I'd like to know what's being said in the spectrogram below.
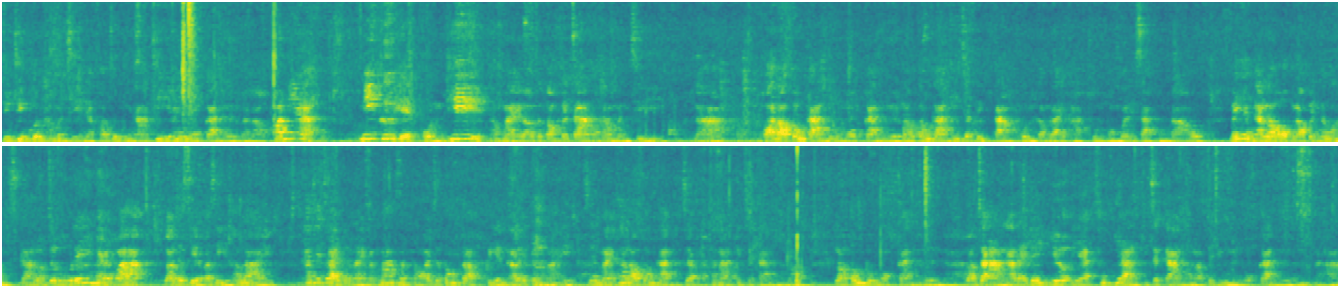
จริง ๆ คนทำบัญชีเนี่ยเขาจะมีหน้าที่ให้งบการเงินกับเราเพราะเนี่ยนี่คือเหตุผลที่ทำไมเราจะต้องไปจ้างเขาทำบัญชีนะคะ ราะเราต้องการดูงบการเงิน เราต้องการที่จะติดตามผลกำไรขาดทุนของบริษัทของเรา ไม่อย่างนั้นเราเราเป็นเจ้าของกิจการ เราจะรู้ได้ยังไงว่า เราจะเสียภาษีเท่าไหร่ ค่าใช้จ่ายตรงไหนมันมากมันน้อยจะต้องปรับเปลี่ยนอะไรตรงไหนใช่ไหมถ้าเราต้องการที่จะพัฒนากิจการของเรา เราต้องดูงบการเงินนะคะเราจะอ่านอะไรได้เยอะแยะทุกอย่างกิจการของเราจะอยู่ในงบการเงินนะคะ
